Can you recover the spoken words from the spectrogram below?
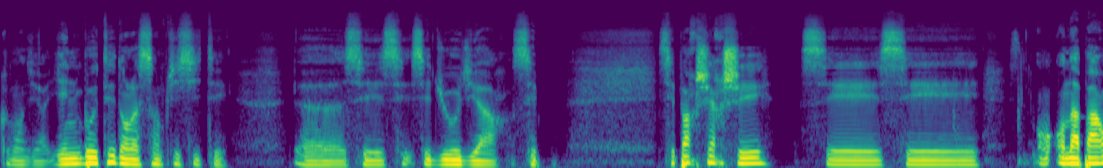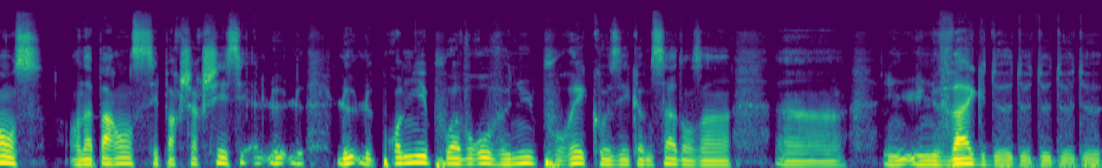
comment dire, il y a une beauté dans la simplicité. Euh, c'est, du Audiard. C'est, c'est pas recherché. C'est en, en apparence. En apparence, c'est pas recherché. Le, premier poivreau venu pourrait causer comme ça dans un, un- une, vague de, de, de,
